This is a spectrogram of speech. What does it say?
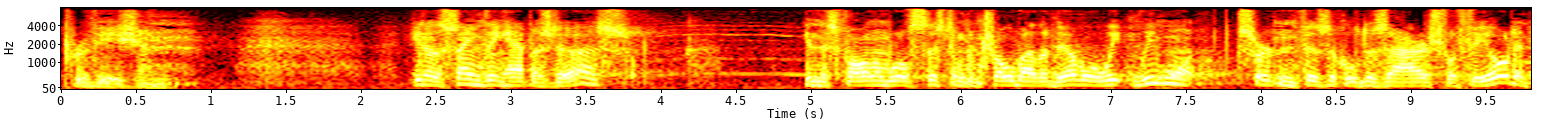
provision? You know, the same thing happens to us. In this fallen world system controlled by the devil, we, we want certain physical desires fulfilled and,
